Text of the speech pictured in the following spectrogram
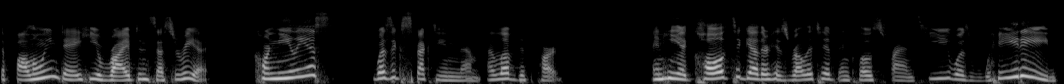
The following day, he arrived in Caesarea. Cornelius was expecting them. I love this part. And he had called together his relatives and close friends. He was waiting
